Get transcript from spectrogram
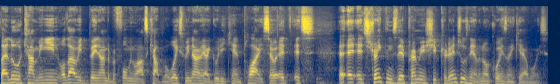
Leilua coming in, although he'd been underperforming the last couple of weeks, we know how good he can play. So it, it's, it, it strengthens their premiership credentials now, the North Queensland Cowboys.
